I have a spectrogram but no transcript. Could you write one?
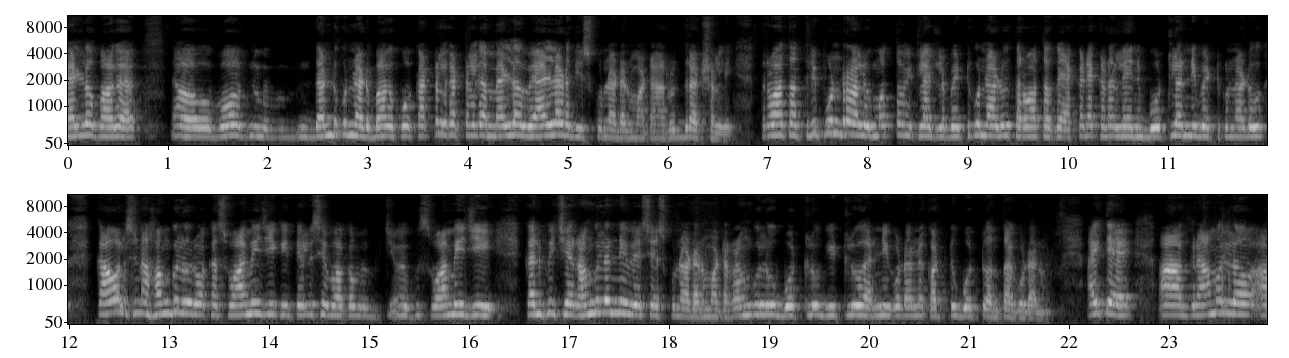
మెళ్ళో బాగా దండుకున్నాడు. బాగా కట్టలు కట్టలుగా మెళ్ళో వేళ్ళాడ తీసుకున్నాడు అనమాట ఆ రుద్రాక్షల్ని. తర్వాత త్రిపుండ్రాలు మొత్తం ఇట్లా ఇట్లా పెట్టుకున్నాడు. తర్వాత ఒక ఎక్కడెక్కడ లేని బొట్లన్నీ పెట్టుకున్నాడు. కావలసిన హంగులు ఒక స్వామీజీకి తెలిసి ఒక స్వామీజీ కనిపించే రంగులన్నీ వేసేసుకున్నాడు అనమాట రంగులు బొట్లు గిట్లు అన్నీ కూడాను కట్టు బొట్టు అంతా కూడాను. అయితే ఆ గ్రామంలో ఆ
